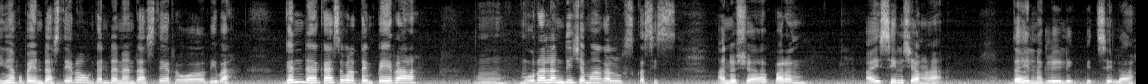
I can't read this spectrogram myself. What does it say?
hindi ako pa yung duster. Oh, ganda ng duster. Oh, di ba? Ganda, kaso wala tayong pera. Mm, mura lang din siya mga kalos kasi ano siya, parang ay seal siya nga. Dahil nagliligpit sila.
